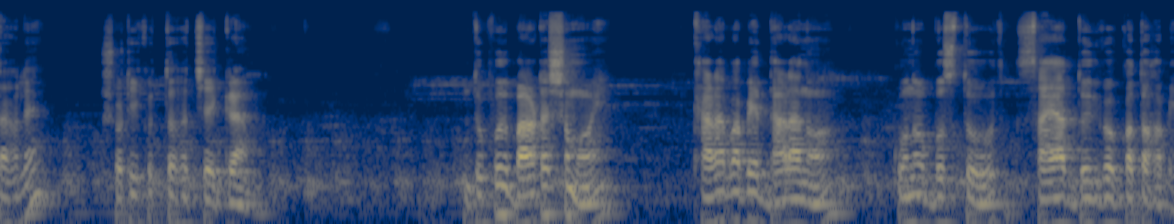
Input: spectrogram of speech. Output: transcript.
তাহলে সঠিক উত্তর হচ্ছে গ্রাম। দুপুর বারোটার সময় খাড়াভাবে দাঁড়ানো কোনো বস্তুর ছায়ার দৈর্ঘ্য কত হবে?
